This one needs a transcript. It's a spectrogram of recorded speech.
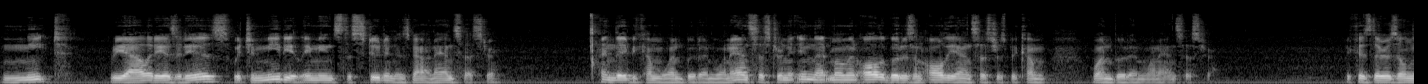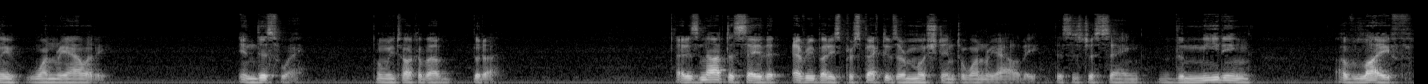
meet reality as it is, which immediately means the student is now an ancestor. And they become one Buddha and one ancestor. And in that moment, all the Buddhas and all the ancestors become one Buddha and one ancestor. Because there is only one reality in this way when we talk about Buddha. That is not to say that everybody's perspectives are mushed into one reality. This is just saying the meeting of life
